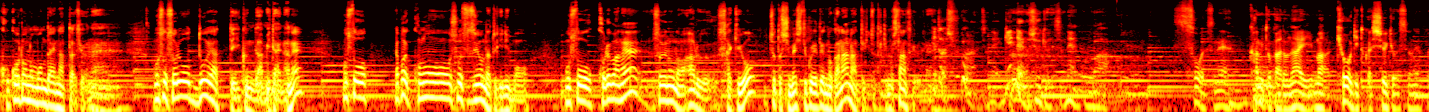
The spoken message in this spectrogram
心の問題になったんですよね、そうするとそれをどうやっていくんだみたいなね。そうするとやっぱりこの小説読んだ時にもそうするとこれはねそういうののある先をちょっと示してくれてるのかななんてちょっと気もしたんですけどね。宗教なんですよね。現代の宗教ですよね。そうですね。神とかのない、まあ、教義とか宗教ですよねやっぱ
